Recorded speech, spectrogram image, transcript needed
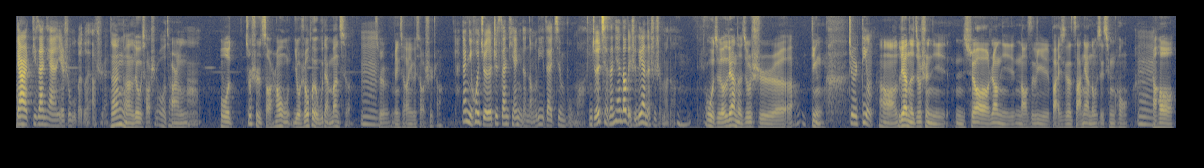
第二、第三天也是五个多小时。今天可能六个小时。我早上，嗯我就是早上有时候会五点半起来，嗯，就是勉强一个小时这样。但你会觉得这三天你的能力在进步吗？你觉得前三天到底是练的是什么呢？我觉得练的就是定就是定，啊，练的就是你，你需要让你脑子里把一些杂念的东西清空，嗯，然后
